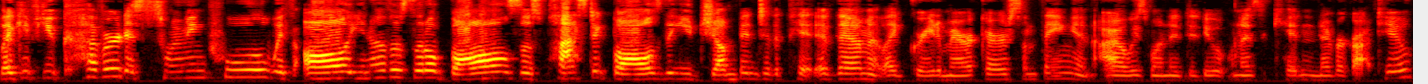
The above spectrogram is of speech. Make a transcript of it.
like if you covered a swimming pool with all, you know, those little balls, those plastic balls that you jump into the pit of them at like Great America or something, and I always wanted to do it when I was a kid and never got to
